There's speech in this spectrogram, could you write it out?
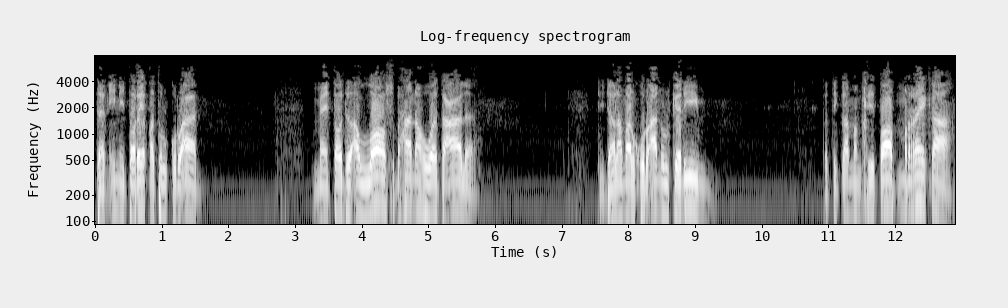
Dan ini tariqatul Quran. Metode Allah Subhanahu wa taala di dalam Al-Qur'anul Karim ketika mengkhitab mereka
